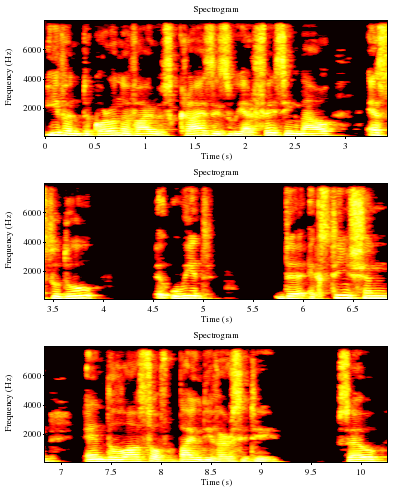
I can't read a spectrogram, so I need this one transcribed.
even the coronavirus crisis we are facing now has to do with the extinction and the loss of biodiversity. So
